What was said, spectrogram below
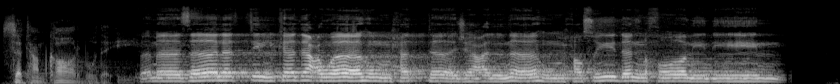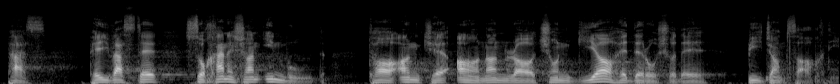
ستمکار بوده ایم. فما زالت تلك دعواهم حتى جعلناهم حصيدا خامدين. پس پیوسته سخنشان این بود تا آنکه آنان را چون گیاه درو شده بیجان ساختیم.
